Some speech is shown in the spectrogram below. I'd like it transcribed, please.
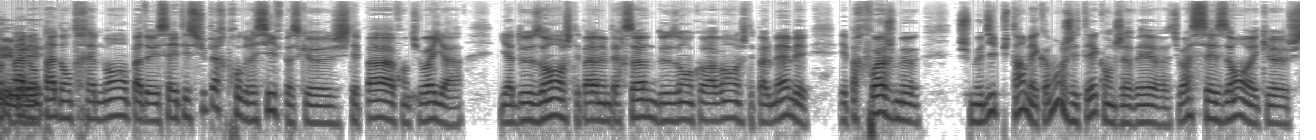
Tu vois, pas, d'entraînement, pas de. Et ça a été super progressif parce que j'étais pas. Enfin, tu vois, il y a, il y a deux ans, j'étais pas la même personne. Deux ans encore avant, j'étais pas le même. Et, et parfois, je me, je me dis, putain, mais comment j'étais quand j'avais, euh, tu vois, 16 ans et que je,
